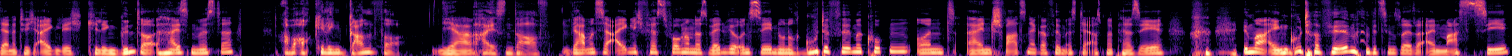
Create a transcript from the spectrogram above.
der natürlich eigentlich Killing Günther heißen müsste. Aber auch Killing Gunther ja. heißen darf. Wir haben uns ja eigentlich fest vorgenommen, dass wenn wir uns sehen, nur noch gute Filme gucken und ein Schwarzenegger-Film ist ja erstmal per se immer ein guter Film, beziehungsweise ein Must-See.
